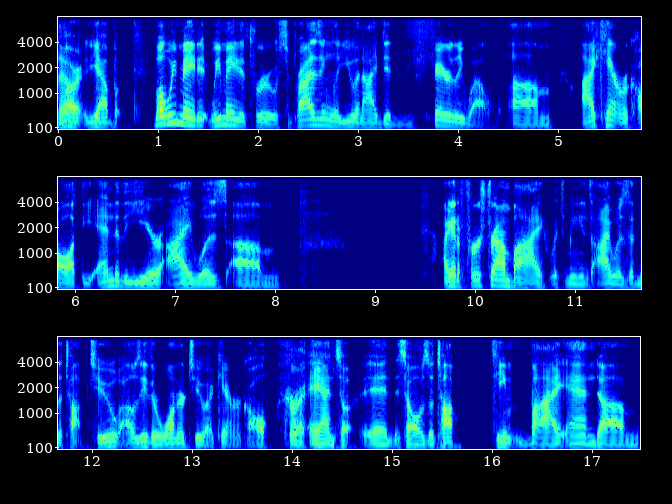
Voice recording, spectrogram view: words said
No. Right, yeah, but but we made it. We made it through. Surprisingly, you and I did fairly well. Um, I can't recall at the end of the year I was um. I got a first round bye, which means I was in the top two. I was either one or two. I can't recall Correct. and so and so I was a top team bye and um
